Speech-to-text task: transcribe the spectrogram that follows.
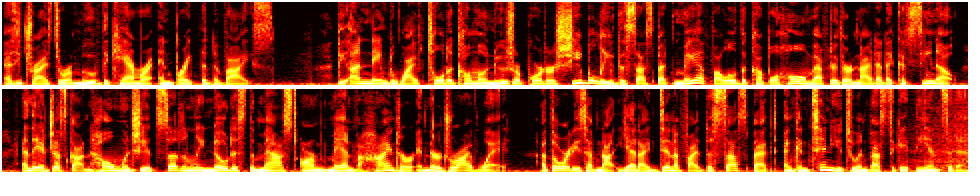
as he tries to remove the camera and break the device. The unnamed wife told a KOMO News reporter she believed the suspect may have followed the couple home after their night at a casino, and they had just gotten home when she had suddenly noticed the masked armed man behind her in their driveway. Authorities have not yet identified the suspect and continue to investigate the incident.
